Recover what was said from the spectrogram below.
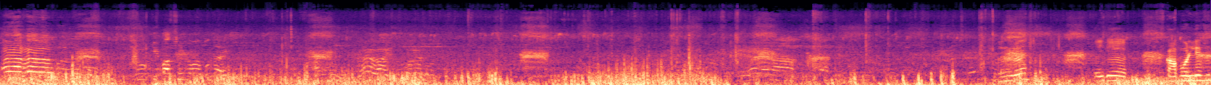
Oh, yeah, no, no, no. We'll keep on taking on the day. এই যে কাপড় লিখে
